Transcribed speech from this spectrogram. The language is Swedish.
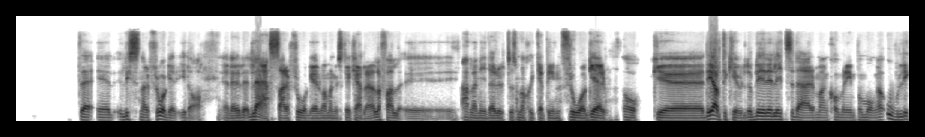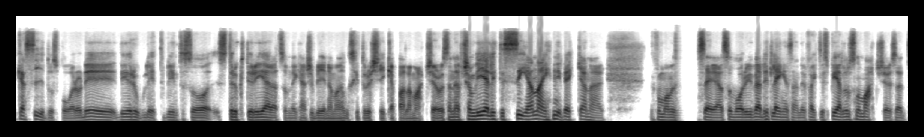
lite eh, lyssnarfrågor idag, eller läsarfrågor, vad man nu ska kalla det. I alla fall eh, alla ni där ute som har skickat in frågor. Och eh, det är alltid kul. Då blir det lite så där man kommer in på många olika sidospår och det, det är roligt. Det blir inte så strukturerat som det kanske blir när man sitter och kikar på alla matcher. Och sen eftersom vi är lite sena in i veckan här, får man väl säga så var det ju väldigt länge sedan det faktiskt spelades några matcher. Så att,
